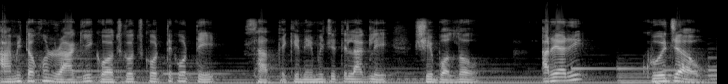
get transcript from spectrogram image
আমি তখন রাগে গজগজ করতে করতে ছাদ থেকে নেমে যেতে লাগলে সে বলল, আরে আরে, কই যাও?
